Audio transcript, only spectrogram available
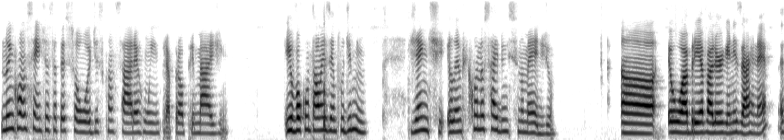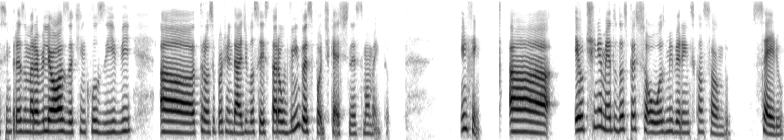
No inconsciente, essa pessoa descansar é ruim para a própria imagem. E eu vou contar um exemplo de mim. Gente, eu lembro que quando eu saí do ensino médio, uh, eu abri a Vale Organizar, né? Essa empresa maravilhosa que, inclusive, uh, trouxe a oportunidade de você estar ouvindo esse podcast nesse momento. Enfim, uh, eu tinha medo das pessoas me verem descansando. Sério.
